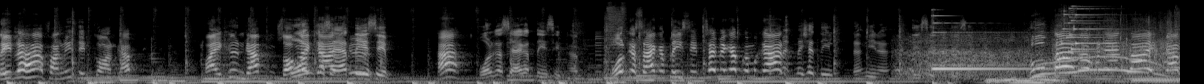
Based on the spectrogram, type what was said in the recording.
ติดแล้วฮะฝั่งนี้ติดก่อนครับ ไฟขึ้นครับสองโหรานยกระการแสคือตีสิบฮะโหนกระแสกับตีสิบครับ โหนกระแสกับตีสิบใช่ไหมครับกรรมการ ไม่ใช่ตีนะพี่นะตีสิบตีสิบถูกต้องเอาคะแนนไปกับ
